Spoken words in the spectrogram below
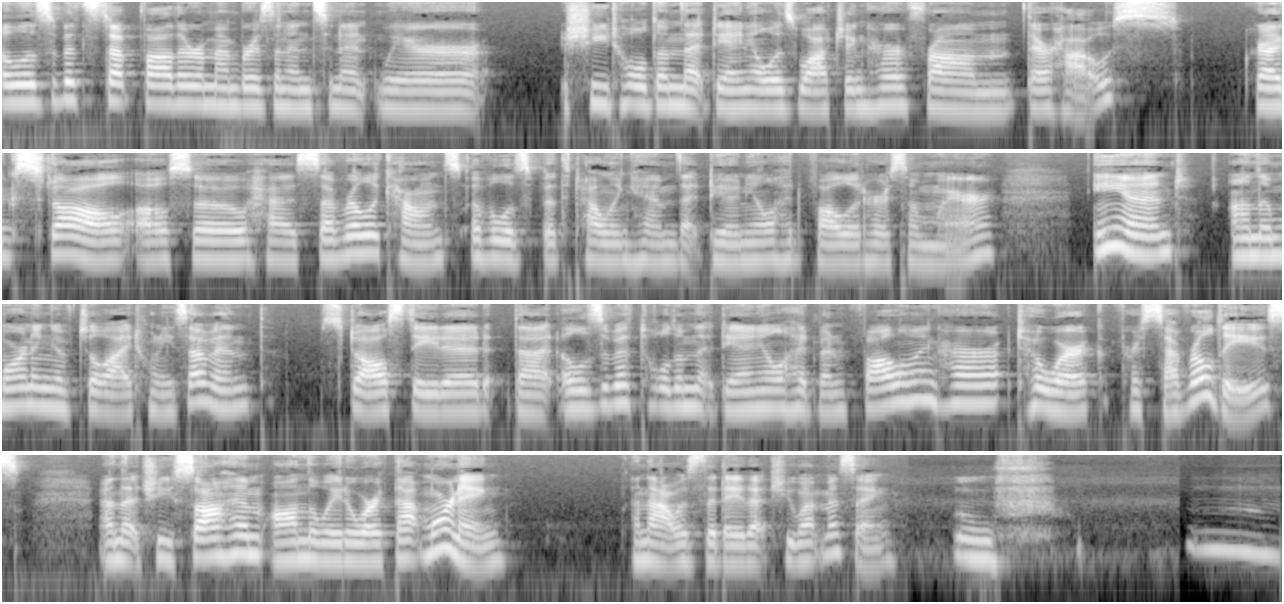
Elizabeth's stepfather remembers an incident where she told him that Daniel was watching her from their house. Greg Stahl also has several accounts of Elizabeth telling him that Daniel had followed her somewhere. And on the morning of July 27th, Stahl stated that Elizabeth told him that Daniel had been following her to work for several days and that she saw him on the way to work that morning. And that was the day that she went missing. Oof. Mm.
